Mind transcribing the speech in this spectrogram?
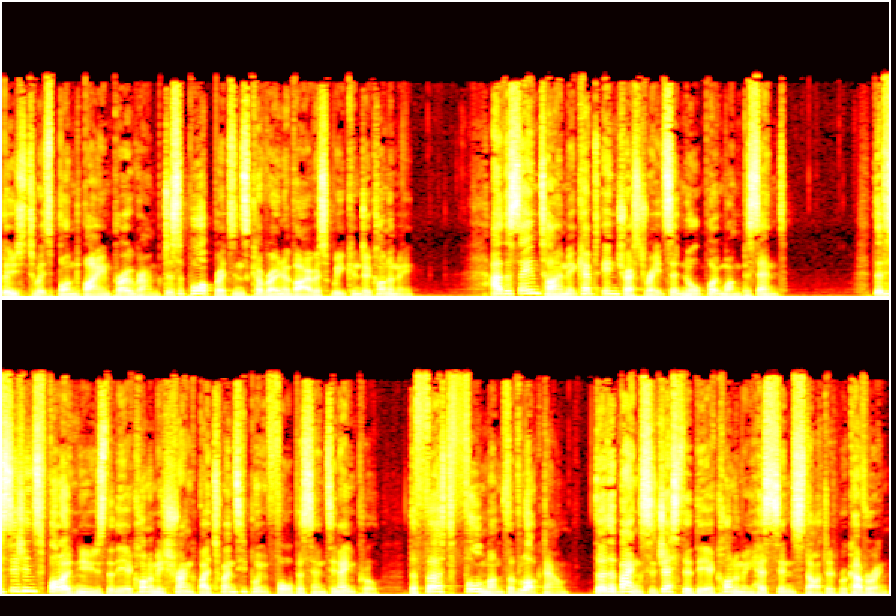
boost to its bond buying programme to support Britain's coronavirus weakened economy. At the same time, it kept interest rates at 0.1%. The decisions followed news that the economy shrank by 20.4% in April, the first full month of lockdown, though the bank suggested the economy has since started recovering.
